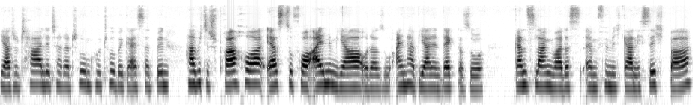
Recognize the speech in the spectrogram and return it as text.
ja total Literatur und Kultur begeistert bin, habe ich das Sprachrohr erst so vor einem Jahr oder so eineinhalb Jahren entdeckt. Also ganz lang war das ähm, für mich gar nicht sichtbar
